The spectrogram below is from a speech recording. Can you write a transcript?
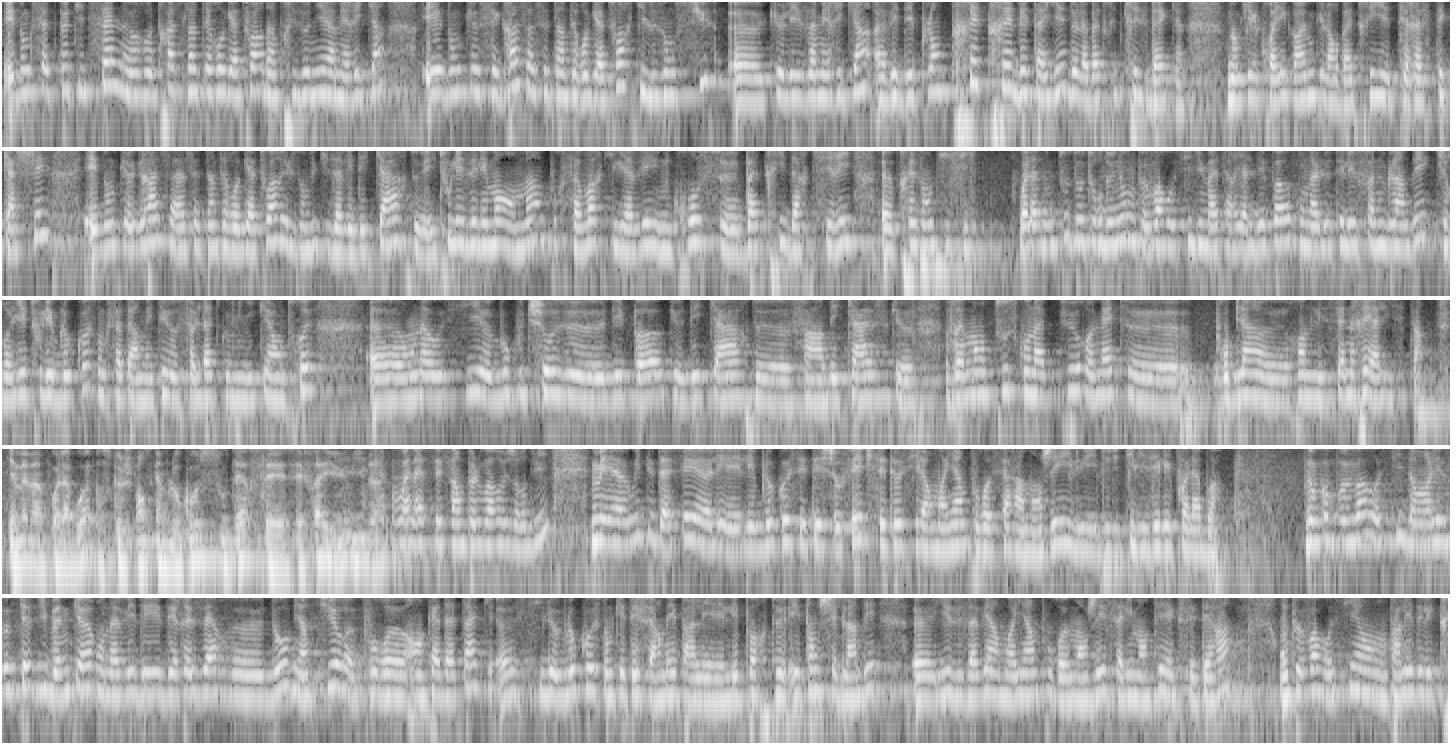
Et donc cette petite scène retrace l'interrogatoire d'un prisonnier américain. Et donc c'est grâce à cet interrogatoire qu'ils ont su euh, que les Américains avaient des plans très très détaillés de la batterie de Crisbeck. Donc ils croyaient quand même que leur batterie était restée cachée. Et donc euh, grâce à cet interrogatoire, ils ont vu qu'ils avaient des cartes et tous les éléments en main pour savoir qu'il y avait une grosse batterie d'artillerie euh, présente ici. Voilà, donc tout autour de nous, on peut voir aussi du matériel d'époque. On a le téléphone blindé qui reliait tous les blocos, donc ça permettait aux soldats de communiquer entre eux. Euh, on a aussi euh, beaucoup de choses euh, d'époque, des cartes, enfin des casques, vraiment tout ce qu'on a pu remettre pour bien rendre les scènes réalistes. Il y a même un poêle à bois parce que je pense qu'un blocos sous terre, c'est frais et humide. hein. Voilà, c'est ça, on peut le voir aujourd'hui. Mais euh, oui, tout à fait, les, les blocos s'étaient chauffés, et puis c'était aussi leur moyen pour faire à manger, ils, ils utilisaient les poêles à bois. Donc on peut voir aussi dans les autres pièces du bunker, on avait des, réserves d'eau, bien sûr, pour euh, en cas d'attaque, euh, si le blocos donc était fermé par les, portes étanches et blindées, euh, ils avaient un moyen pour manger, s'alimenter, etc. On peut voir aussi, hein, on parlait d'électricité.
